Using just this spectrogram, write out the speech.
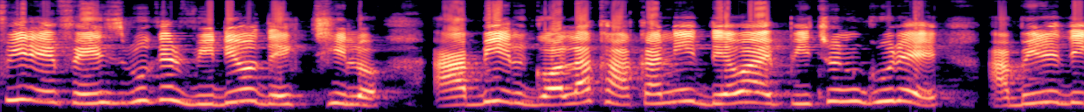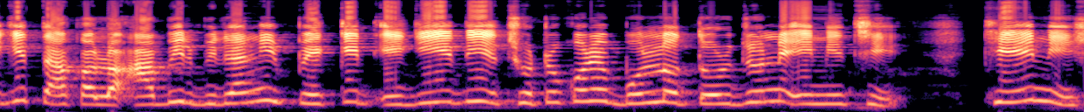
ফিরে ফেসবুকের ভিডিও দেখছিল। আবির গলা খাকানি দেওয়ায় পিছন ঘুরে আবিরের দিকে তাকালো। আবির বিরিয়ানির প্যাকেট এগিয়ে দিয়ে ছোট করে বলল, তোর জন্য এনেছি। খেয়ে নিস।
